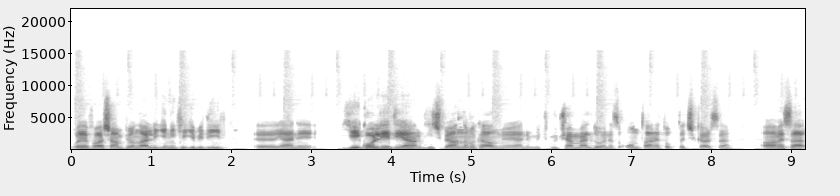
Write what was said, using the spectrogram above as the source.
UEFA Şampiyonlar Ligi'ninki gibi değil. Ee, yani ye, gol yediği an hiçbir anlamı kalmıyor. Yani mü- mükemmel de oynasa 10 tane top da çıkarsa. Ama mesela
